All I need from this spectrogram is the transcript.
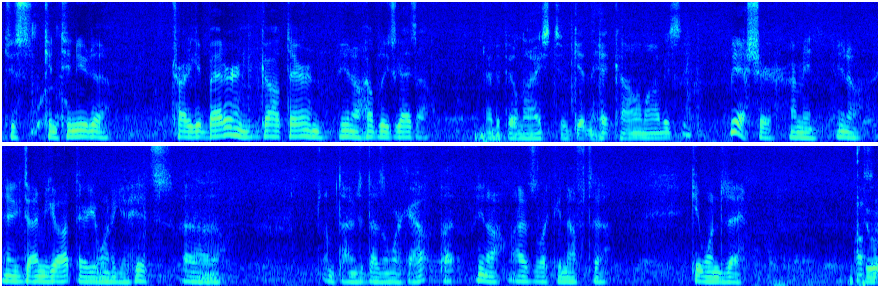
just continue to try to get better and go out there and you know help these guys out. Had to feel nice to get in the hit column, obviously. Yeah, sure. I mean, you know, anytime you go out there, you want to get hits. Uh, sometimes it doesn't work out, but you know, I was lucky enough to get one today. Also,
